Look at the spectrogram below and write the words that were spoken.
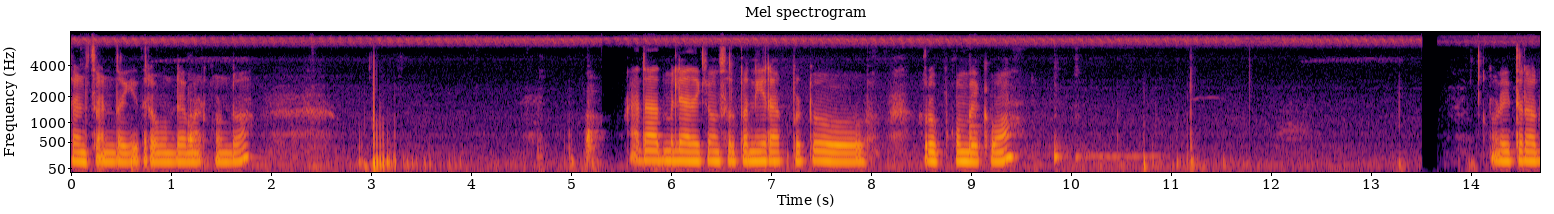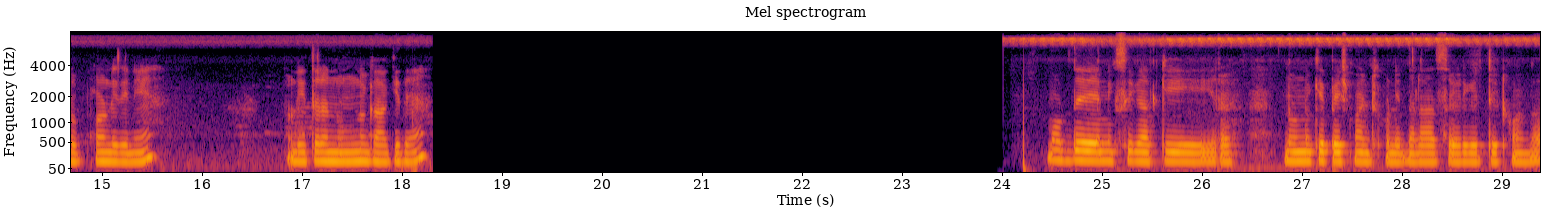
ಸಣ್ಣ ಸಣ್ಣದಾಗಿ ಈ ಥರ ಉಂಡೆ ಮಾಡಿಕೊಂಡು. ಅದಾದಮೇಲೆ ಅದಕ್ಕೆ ಒಂದು ಸ್ವಲ್ಪ ನೀರು ಹಾಕ್ಬಿಟ್ಟು ರುಬ್ಕೊಬೇಕು. ನೋಡಿ, ಈ ಥರ ರುಬ್ಕೊಂಡಿದ್ದೀನಿ ನೋಡಿ, ಈ ಥರ ನುಣ್ಣಗಾಗಿದೆ. ಮುದ್ದೆ ಮಿಕ್ಸಿಗೆ ಹಾಕಿ ನುಣ್ಣಕ್ಕೆ ಪೇಸ್ಟ್ ಮಾಡಿಟ್ಕೊಂಡಿದ್ನಲ್ಲ ಆ ಸೈಡ್ಗೆ ಇಟ್ಟಿಟ್ಕೊಂಡು,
